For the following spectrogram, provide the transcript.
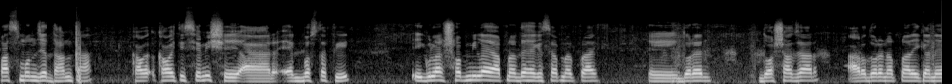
পাঁচ মন যে ধানটা, খাওয়া, খাওয়াইতেছি আমি সেই আর এক বস্তা ফিট এইগুলা সব মিলায় আপনার দেখা গেছে আপনার প্রায় ধরেন দশ হাজার আরও ধরেন আপনার এখানে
